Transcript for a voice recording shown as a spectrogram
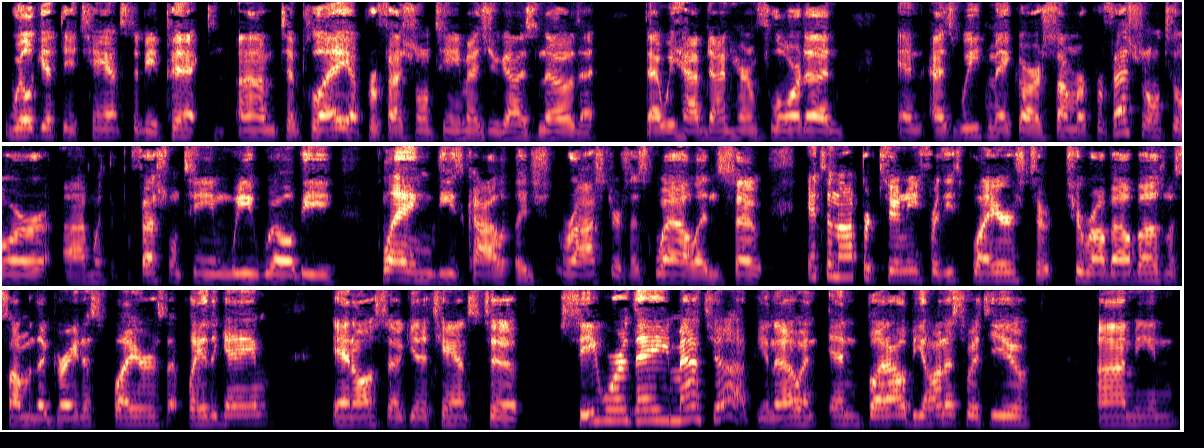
will get the chance to be picked um, to play a professional team, as you guys know that that we have down here in Florida, and and as we make our summer professional tour um, with the professional team, we will be playing these college rosters as well. And so it's an opportunity for these players to, to rub elbows with some of the greatest players that play the game and also get a chance to see where they match up, you know, and, and, but I'll be honest with you. I mean,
